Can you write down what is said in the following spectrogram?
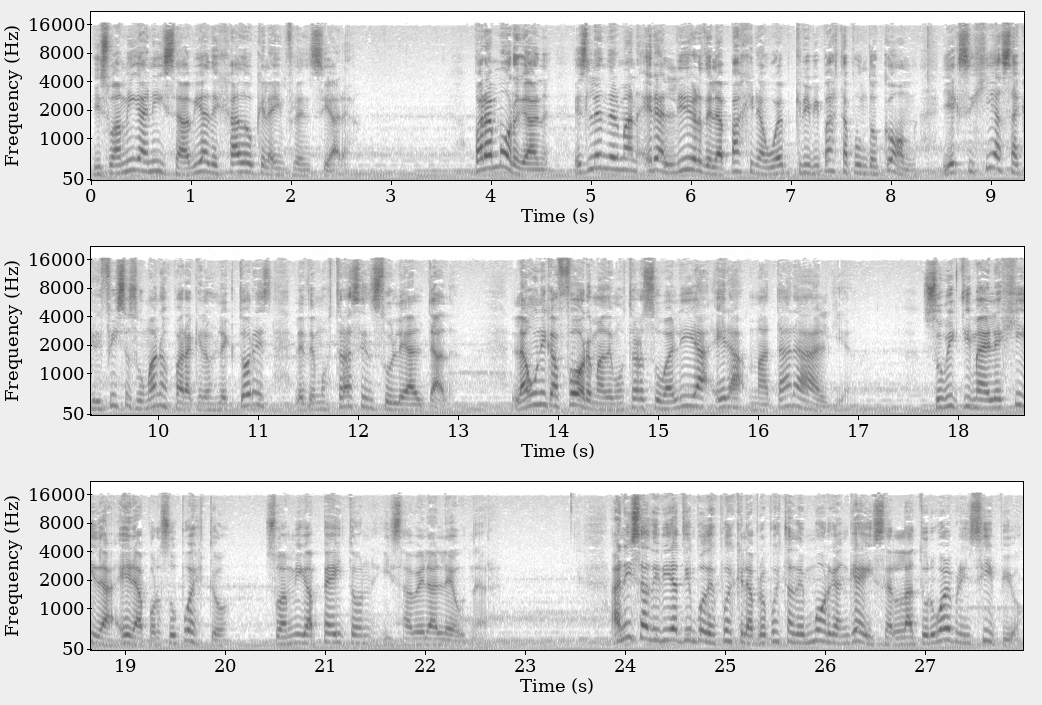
y su amiga Anissa había dejado que la influenciara. Para Morgan, Slenderman era el líder de la página web creepypasta.com y exigía sacrificios humanos para que los lectores le demostrasen su lealtad. La única forma de mostrar su valía era matar a alguien. Su víctima elegida era, por supuesto, su amiga Peyton Isabella Leutner. Anissa diría tiempo después que la propuesta de Morgan Geyser la turbó al principio,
